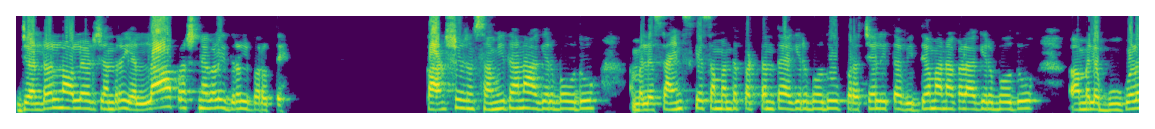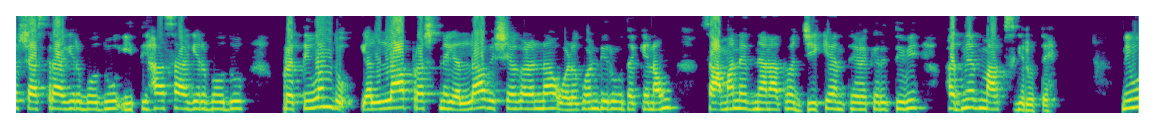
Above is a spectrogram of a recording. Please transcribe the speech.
ಜನರಲ್ ನಾಲೆಡ್ಜ್ ಅಂದ್ರೆ ಎಲ್ಲಾ ಪ್ರಶ್ನೆಗಳು ಇದ್ರಲ್ಲಿ ಬರುತ್ತೆ. ಕಾನ್ಸ್ಟಿಟ್ಯೂಷನ್ ಸಂವಿಧಾನ ಆಗಿರ್ಬಹುದು ಆಮೇಲೆ ಸೈನ್ಸ್ಗೆ ಸಂಬಂಧಪಟ್ಟಂತೆ ಆಗಿರ್ಬೋದು, ಪ್ರಚಲಿತ ವಿದ್ಯಮಾನಗಳಾಗಿರ್ಬೋದು, ಆಮೇಲೆ ಭೂಗೋಳಶಾಸ್ತ್ರ ಆಗಿರ್ಬೋದು, ಇತಿಹಾಸ ಆಗಿರ್ಬೋದು, ಪ್ರತಿಯೊಂದು ಎಲ್ಲಾ ಪ್ರಶ್ನೆ, ಎಲ್ಲಾ ವಿಷಯಗಳನ್ನ ಒಳಗೊಂಡಿರುವುದಕ್ಕೆ ನಾವು ಸಾಮಾನ್ಯ ಜ್ಞಾನ ಅಥವಾ ಜಿ ಕೆ ಅಂತ ಹೇಳಿ ಕರಿತೀವಿ. ಹದಿನೈದು ಮಾರ್ಕ್ಸ್ ಇರುತ್ತೆ ನೀವು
